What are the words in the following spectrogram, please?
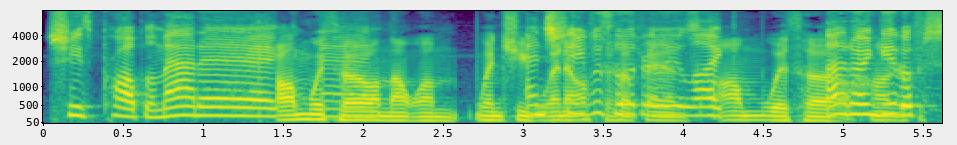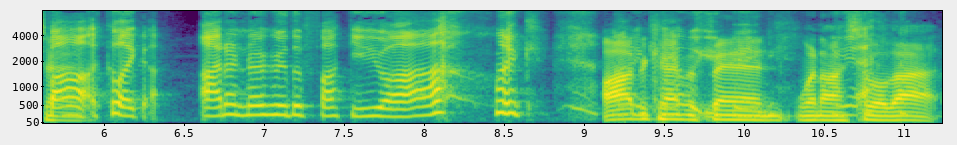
she's problematic I'm with her on that one. When she and went she was literally fans, like, I'm with her. I don't give a fuck. Like, I don't know who the fuck you are. like, I, don't became a fan when I Yeah. saw that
